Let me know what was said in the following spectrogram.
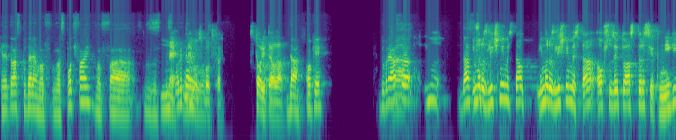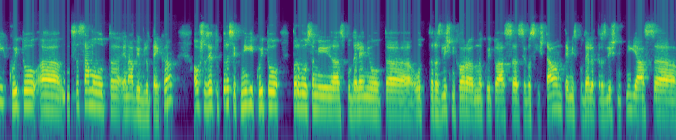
Където аз споделям в, в Spotify? В, а, в не, Storytel, не в Spotify. Storytel, да. Да, окей. Okay. Добре, аз. А, има, да, има различни места. Има различни места. Общо взето аз търся книги, които а, не са само от а, една библиотека. Общо взето търся книги, които първо са ми а, споделени от, а, от различни хора, на които аз а, се възхищавам. Те ми споделят различни книги, аз, а,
